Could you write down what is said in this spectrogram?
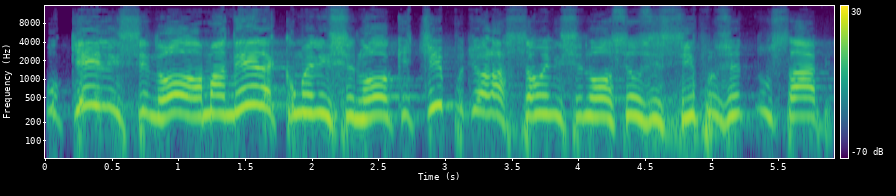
O que ele ensinou, a maneira como ele ensinou, que tipo de oração ele ensinou aos seus discípulos, a gente não sabe.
